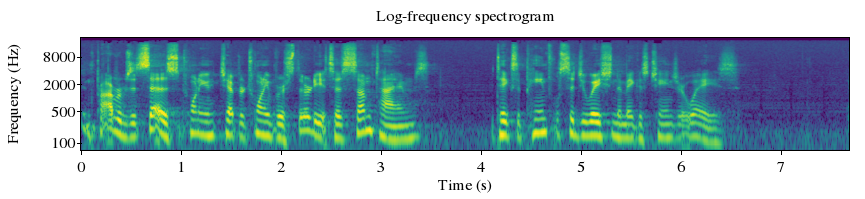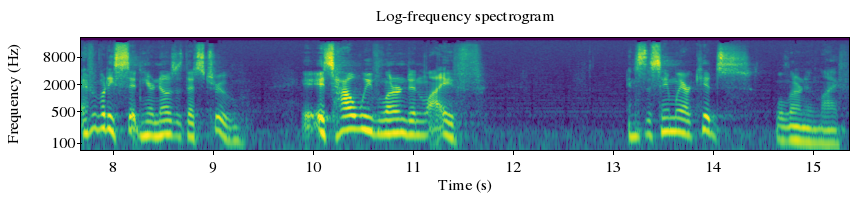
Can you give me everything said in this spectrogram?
in Proverbs it says, 20, chapter 20, verse 30, it says, Sometimes it takes a painful situation to make us change our ways. Everybody sitting here knows that that's true. It's how we've learned in life. And it's the same way our kids will learn in life.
